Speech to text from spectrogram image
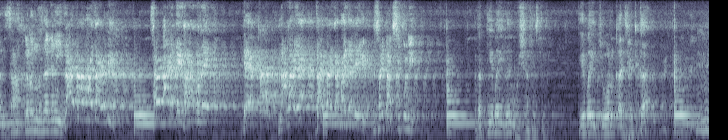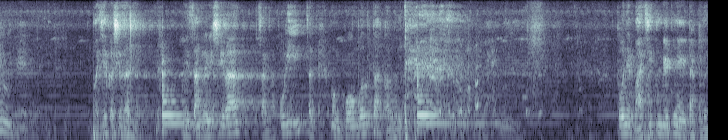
आणि जात गरम झाला का नाही? जाय बा माझ्या घरी. स्वयंपाक शिकून. आता ते बाई लय हुशार असते. ते बाई जोर का झटका? भजे कसे झाले? मी चांगला विशिरा चांगला पुरी चांग मग बोंबलता काढून तो ने भाजीत मीठ नाही टाकलं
